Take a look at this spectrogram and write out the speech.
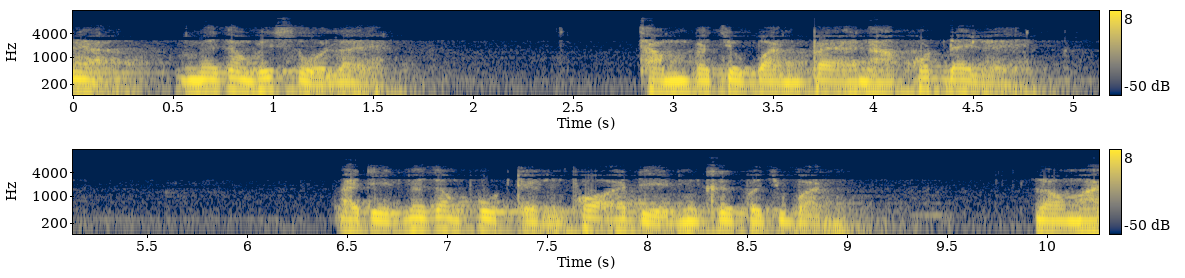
เนี่ย ไม่ต้องพิสูจน์เลยทำปัจจุบันไปอนาคตได้เลย อดีตไม่ต้องพูดถึง เพราะอดีตมันคือปัจจุบัน เรามา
